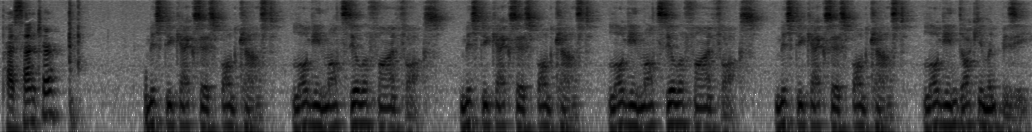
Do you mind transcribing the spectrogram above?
press enter. Mystic Access Podcast. Login Mozilla Firefox. Mystic Access Podcast. Login Mozilla Firefox. Mystic Access Podcast. Login document busy.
